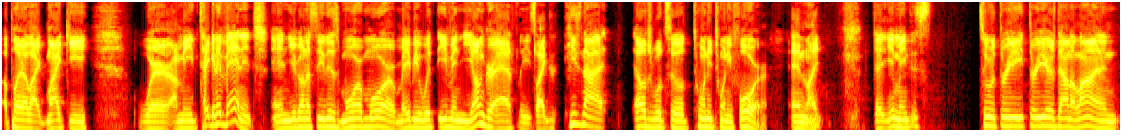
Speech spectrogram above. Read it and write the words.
a player like Mikey, where I mean, taking advantage, and you're going to see this more and more, maybe with even younger athletes. Like he's not eligible till 2024, and like, I mean, it's two or three three years down the line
